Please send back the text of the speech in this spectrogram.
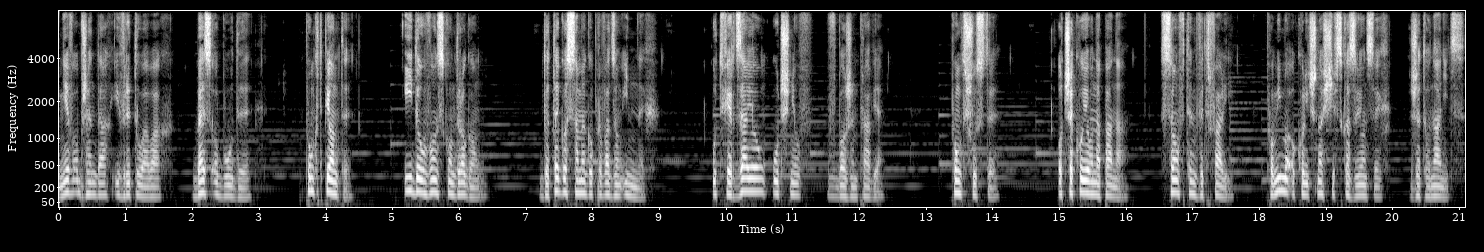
nie w obrzędach i w rytuałach, bez obłudy. Punkt piąty. Idą wąską drogą, do tego samego prowadzą innych. Utwierdzają uczniów w Bożym prawie. Punkt szósty. Oczekują na Pana, są w tym wytrwali, pomimo okoliczności wskazujących, że to na nic.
